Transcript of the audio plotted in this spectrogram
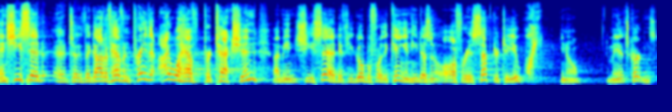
And she said uh, to the God of heaven, Pray that I will have protection. I mean, she said, if you go before the king and he doesn't offer his scepter to you, you know, I mean, it's curtains.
